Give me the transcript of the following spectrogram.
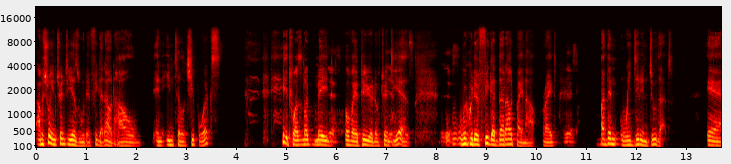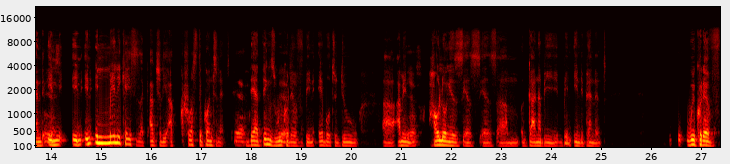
I'm sure in 20 years we would have figured out how an Intel chip works it was not made yes. over a period of 20 yes. years. yes. we could have figured that out by now, right? Yes. But then we didn't do that. And in, in, in, in many cases, actually across the continent, yeah. there are things we could have been able to do. Uh, I mean, how long has, has, has um, Ghana be, been independent? we could have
